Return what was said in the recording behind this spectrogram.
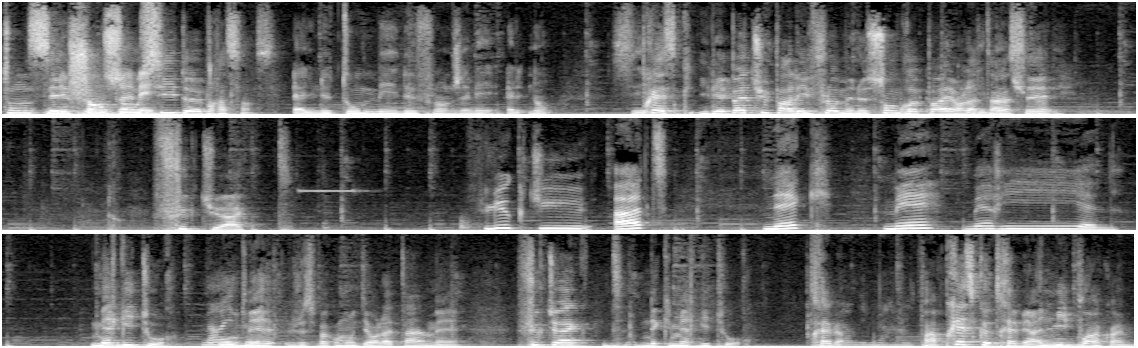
tombe, C'est une chanson jamais. aussi de Brassens. Elle ne tombe mais ne flanche jamais. Elle non. C'est Presque. Il est battu par les flots mais ne sombre pas et en latin c'est les- fluctuat. Fluctuat nec me merienne. Mergitur. Ou mer- je sais pas comment on dit en latin mais fluctuat nec mergitur. Très bien. Enfin presque très bien. Un demi-point quand même.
